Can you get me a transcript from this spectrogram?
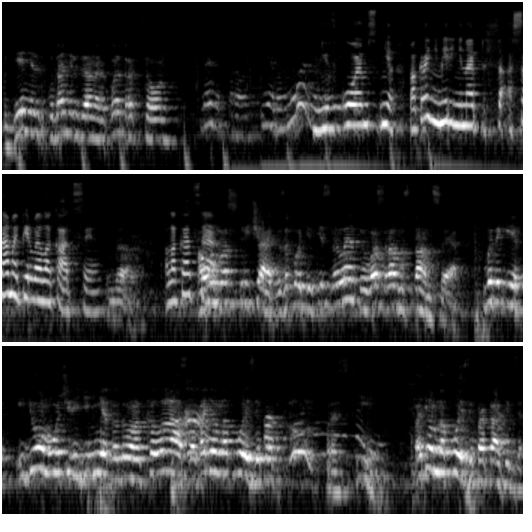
где нельзя, куда нельзя, на какой аттракцион. Не, ну можно? Ни в коем... с- Не, по крайней мере, не на самой первой локации. Да. А А он Локация... вас встречает, вы заходите в Диснейленд, и у вас сразу станция. Мы такие, идем, очереди нет, мы думаем, классно, пойдем на поезде прости. Пойдем на поезде прокатимся.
